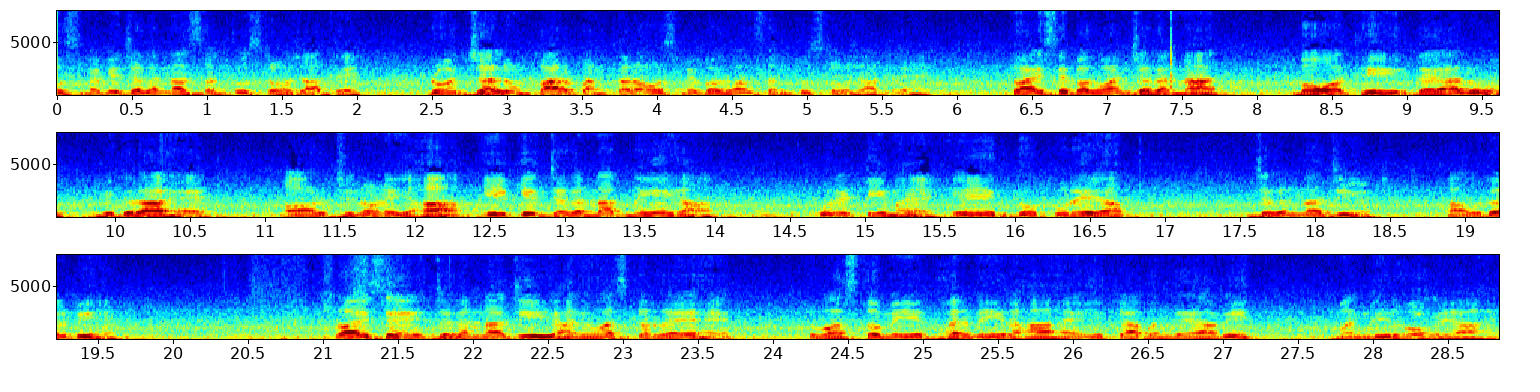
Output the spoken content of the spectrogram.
उसमें भी जगन्नाथ संतुष्ट हो जाते हैं। रोज जल उनका अर्पण करो उसमें भगवान संतुष्ट हो जाते हैं। तो ऐसे भगवान जगन्नाथ बहुत ही दयालु विग्रह है और जिन्होंने यहाँ एक एक जगन्नाथ नहीं है यहाँ पूरे टीम है। एक दो पूरे जगन्नाथ जी। हाँ उधर भी हैं। तो ऐसे जगन्नाथ जी यहाँ निवास कर रहे हैं तो वास्तव में ये घर नहीं रहा है, ये क्या बन गया अभी? मंदिर हो गया है।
